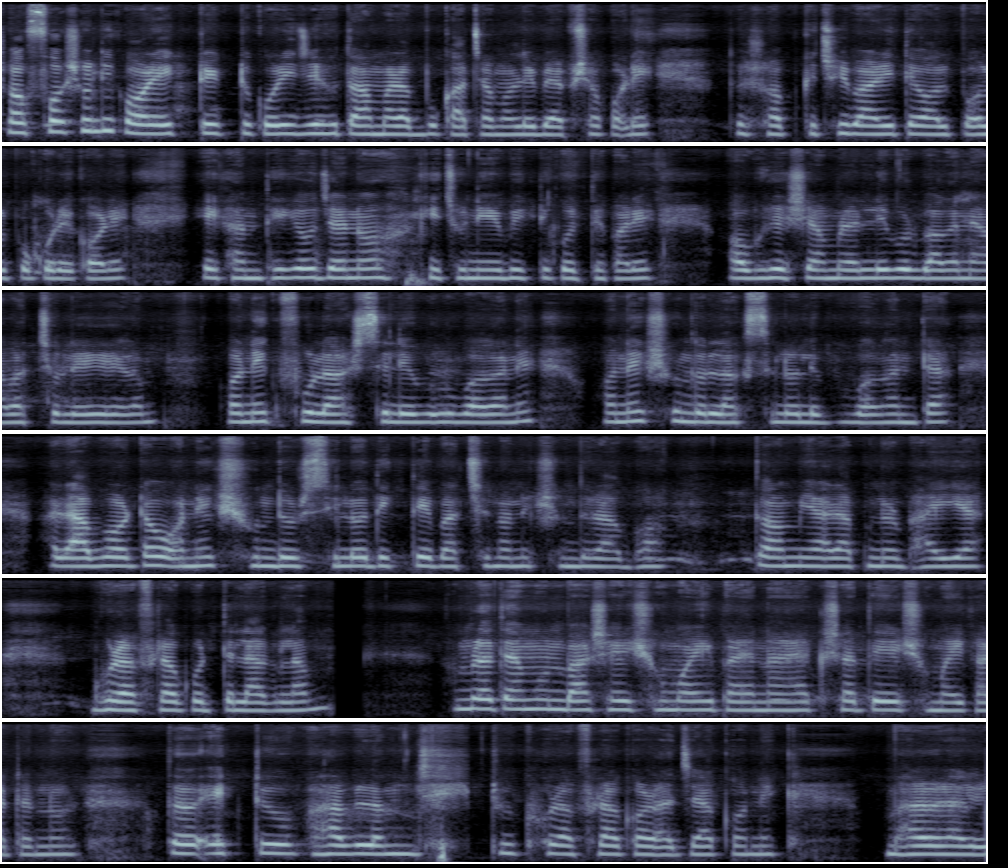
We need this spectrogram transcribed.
সব ফসলই করে একটু একটু করি, যেহেতু আমার আব্বু কাঁচামালের ব্যবসা করে। তো সব কিছুই বাড়িতে অল্প অল্প করে করে। এখান থেকেও যেন কিছু নিয়ে বিক্রি করতে পারে। অবশেষে আমরা লেবুর বাগানে আবার চলে গেলাম। অনেক ফুল আসছে লেবু বাগানে, অনেক সুন্দর লাগছিল লেবু বাগানটা। আর আবহাওয়াটাও অনেক সুন্দর ছিল, দেখতেই পাচ্ছেন অনেক সুন্দর আবহাওয়া। তো আমি আর আপনার ভাইয়া ঘোরাফেরা করতে লাগলাম। আমরা তেমন বাসায় সময় পাই না, একসাথে সময় কাটানোর। তো একটু ভাবলাম যে একটু ঘোরাফেরা করা যাক, অনেক ভালো লাগল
